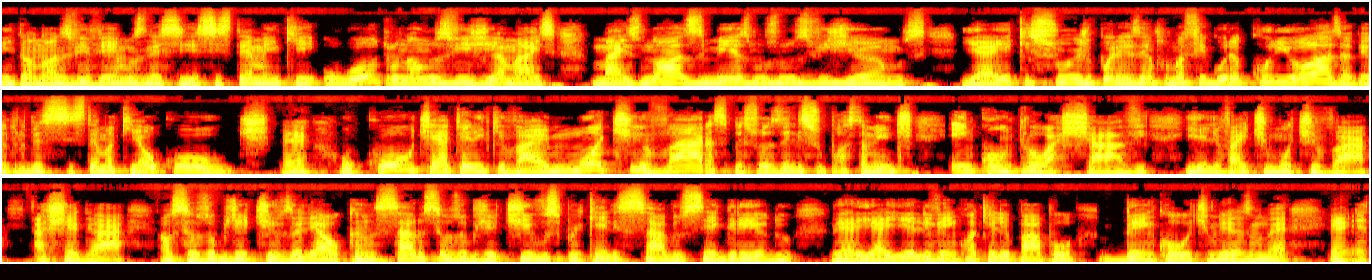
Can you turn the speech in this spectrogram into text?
Então, nós vivemos nesse sistema em que o outro não nos vigia mais, mas nós mesmos nos vigiamos. E é aí que surge, por exemplo, uma figura curiosa dentro desse sistema que é o coach. Né? O coach é aquele que vai motivar as pessoas. Ele supostamente encontrou a chave e ele vai te motivar a chegar aos seus objetivos ali, a alcançar os seus objetivos, porque ele sabe o segredo, né? E aí ele vem com aquele papo bem coach mesmo, né? É, é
